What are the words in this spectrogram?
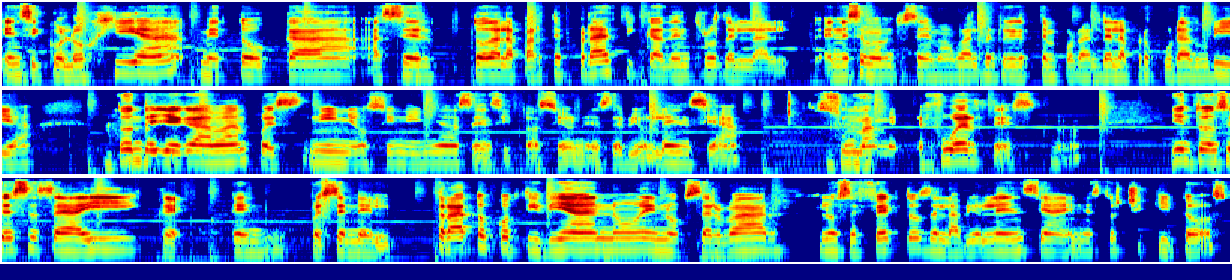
en psicología, me toca hacer toda la parte práctica dentro de la, en ese momento se llamaba albergue temporal de la Procuraduría, donde llegaban pues niños y niñas en situaciones de violencia sumamente fuertes, ¿no? Y entonces, o sea, ahí, que en, pues en el trato cotidiano, en observar los efectos de la violencia en estos chiquitos,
